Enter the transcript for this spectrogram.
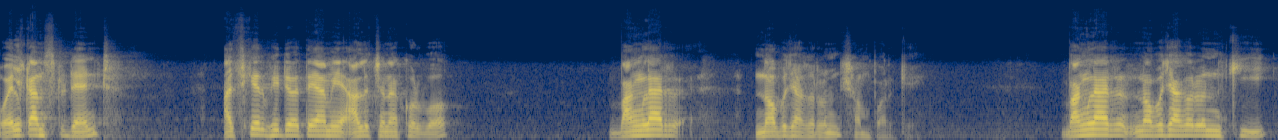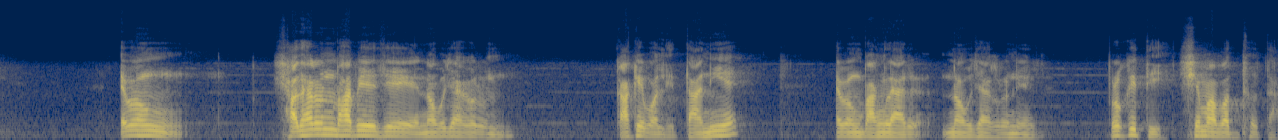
ওয়েলকাম স্টুডেন্ট আজকের ভিডিওতে আমি আলোচনা করব বাংলার নবজাগরণ সম্পর্কে। বাংলার নবজাগরণ কি এবং সাধারণভাবে যে নবজাগরণ কাকে বলে তা নিয়ে এবং বাংলার নবজাগরণের প্রকৃতি, সীমাবদ্ধতা,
